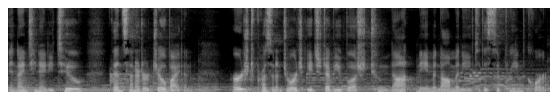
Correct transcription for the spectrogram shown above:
In 1992, then Senator Joe Biden urged President George H.W. Bush to not name a nominee to the Supreme Court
